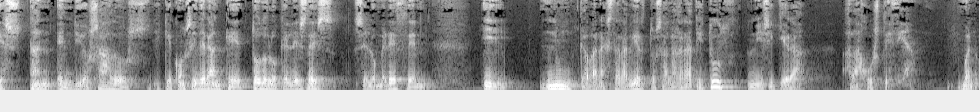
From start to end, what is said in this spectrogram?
que están endiosados y que consideran que todo lo que les des se lo merecen y nunca van a estar abiertos a la gratitud ni siquiera a la justicia. Bueno,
